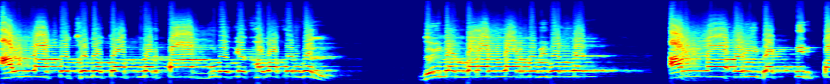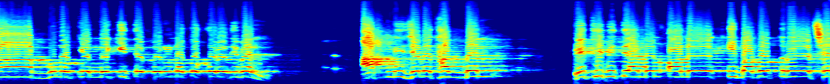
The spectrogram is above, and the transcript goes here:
আল্লাহ প্রথমত আপনার পাপ গুলোকে ক্ষমা করবেন দুই নম্বর আল্লাহর নবী বললেন, আল্লাহ ওই ব্যক্তির পাপ গুলোকে নেকিতে পরিণত করে দিবেন। আপনি জেনে থাকবেন, পৃথিবীতে এমন অনেক ইবাদত রয়েছে,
